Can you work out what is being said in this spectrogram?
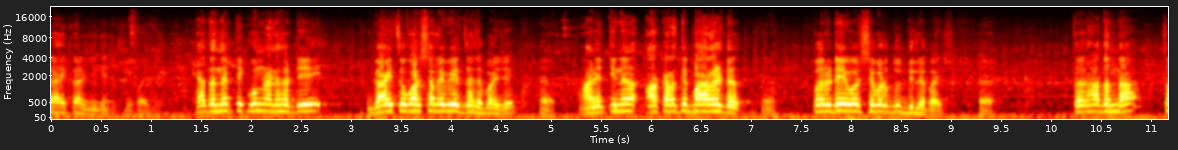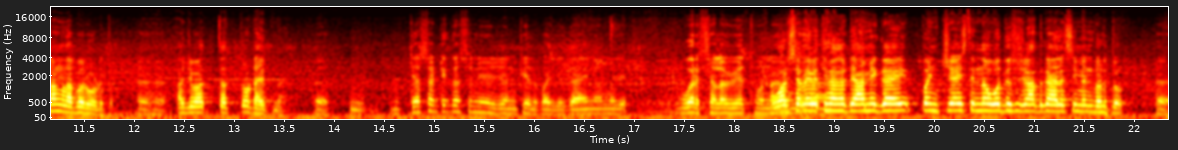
काय काळजी घेतली पाहिजे? ह्या धंद्यात टिकून राहण्यासाठी गायचं वर्षाला वेध झालं पाहिजे. हं, आणि तिनं अकरा ते बारा लिटर हं, पर डे वर्षभर दूध दिलं पाहिजे. हं, तर हा धंदा चांगला परवडतो. हं, हं, अजिबात त्यात तोटा येत नाही. हं. मग त्यासाठी कसं नियोजन केलं पाहिजे? गायनं म्हणजे वर्षाला वेत होणं वर्षाला वेध होण्यासाठी आम्ही गाय पंचेचाळीस ते नव्वद दिवसाच्या आत गायला सिमेंट भरतो. हं,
